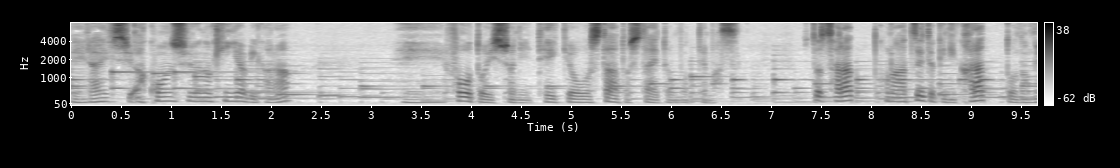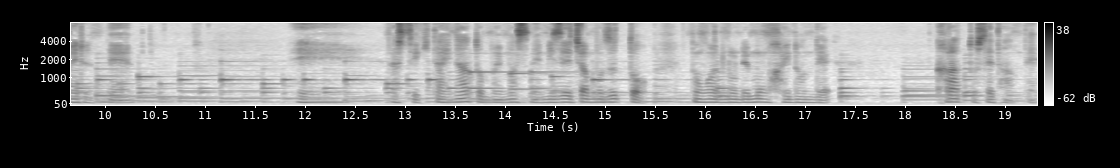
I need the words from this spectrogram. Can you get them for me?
えー、来週あ今週の金曜日から、えー、フォーと一緒に提供をスタートしたいと思ってます。ちょっとさらっとこの暑い時にカラッと飲めるんで、えー、出していきたいなと思いますね。水江ちゃんもずっとノンアルのレモンハイ飲んでカラッとしてたんで。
